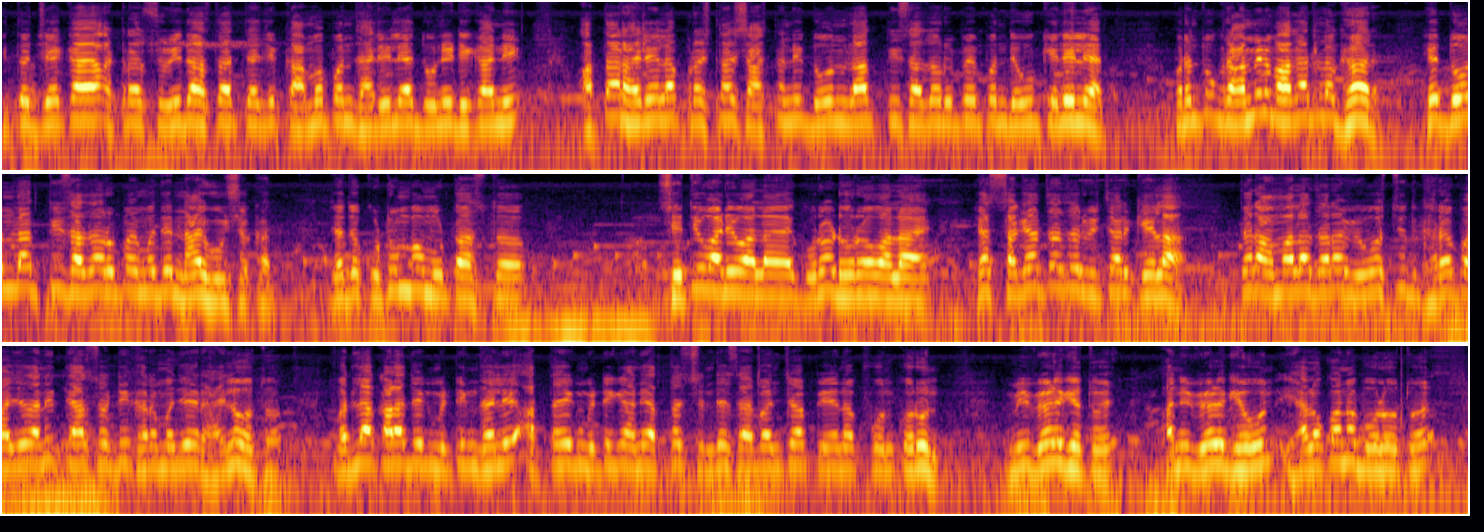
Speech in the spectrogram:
इथं जे काय अठरा सुविधा असतात त्याची कामं पण झालेली आहेत दोन्ही ठिकाणी. आता राहिलेला प्रश्न शासनाने दोन लाख तीस हजार रुपये पण देऊ केलेले आहेत. परंतु ग्रामीण भागातलं घर हे दोन लाख तीस हजार रुपयामध्ये नाही होऊ शकत. ज्याचं कुटुंब मोठं असतं शेतीवाडीवाला आहे गुरंढोरंवाला आहे ह्या सगळ्याचा जर विचार केला तर आम्हाला जरा व्यवस्थित घरं पाहिजेत आणि त्यासाठी खरं म्हणजे राहिलं होतं. मधल्या काळात एक मिटिंग झाली आत्ता एक मिटिंग आणि आत्ता शिंदे साहेबांच्या पेनं फोन करून मी वेळ घेतो आहे आणि वेळ घेऊन ह्या लोकांना बोलवतो आहे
